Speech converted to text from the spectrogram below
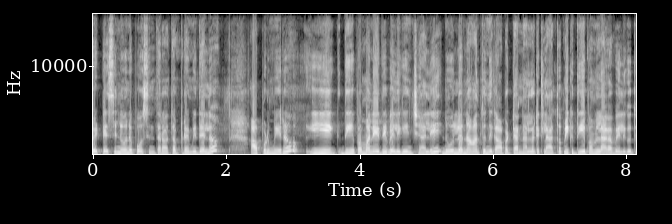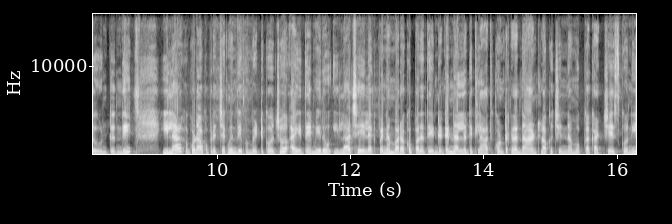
పెట్టేసి నూనె పోసిన తర్వాత ప్రమిదలో అప్పుడు మీరు ఈ దీపం అనేది వెలిగించాలి. నూనెలో నాంతుంది కాబట్టి ఆ నల్లటి క్లాత్ మీకు దీపంలాగా వెలుగుతూ ఉంటుంది. ఇలా కూడా ఒక ప్రత్యేకమైన దీపం పెట్టుకోవచ్చు. చేసుకోవచ్చు అయితే మీరు ఇలా చేయలేకపోయినా మరొక పద్ధతి ఏంటంటే నల్లటి క్లాత్ కొంటారు కదా దాంట్లో ఒక చిన్న ముక్క కట్ చేసుకొని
